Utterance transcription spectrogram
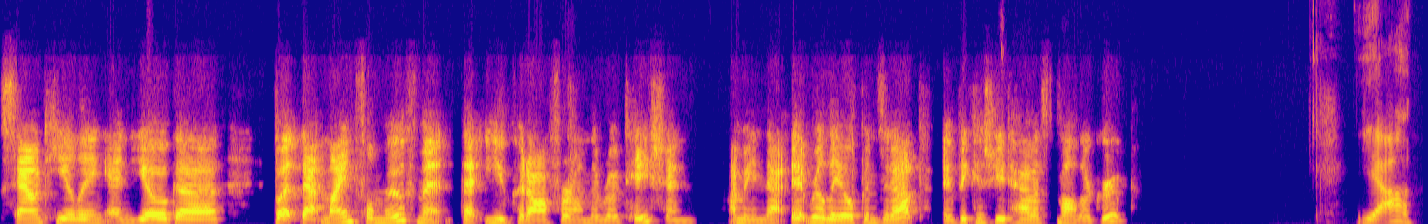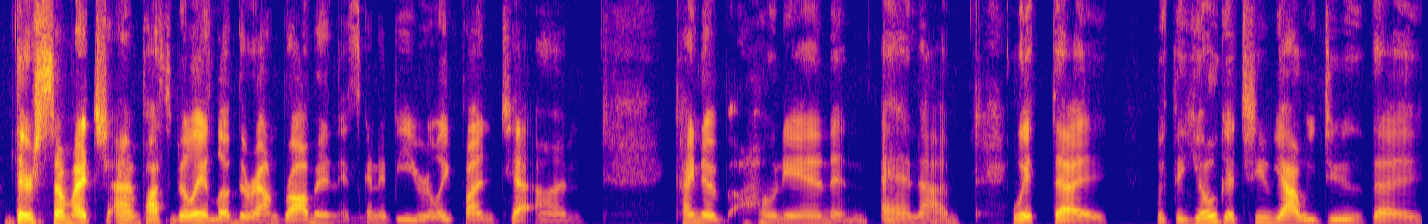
sound healing and yoga but that mindful movement that you could offer on the rotation i mean that it really opens it up eh, because you'd have a smaller group. Yeah there's so much um, possibility. I love the round robin. It's going to be really fun to um, kind of hone in and and um, with the with the yoga too yeah we do the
